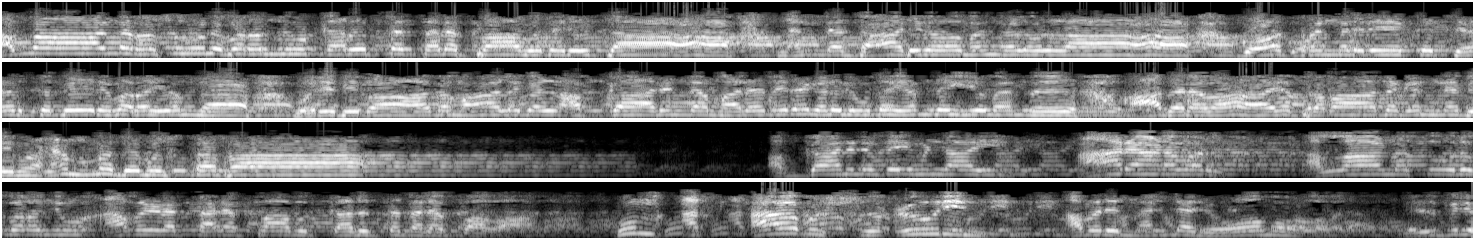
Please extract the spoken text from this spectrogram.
അള്ളാന്റെ റസൂൽ പറഞ്ഞു കറുത്ത തലപ്പാവ് ധരിച്ച നല്ല താടിരോമങ്ങളുള്ള ഗോത്രങ്ങളിലേക്ക് ചേർത്ത് പേര് പറയുന്ന ഒരു വിഭാഗം ആളുകൾ അഫ്ഗാനിന്റെ മലനിരകളിൽ ഉദയം ചെയ്യുമെന്ന് ആദരവായ പ്രവാചകൻ നബി മുഹമ്മദ് മുസ്തഫ. അഫ്ഗാനിൽ ഉദയമുണ്ടായി. ആരാണവർ? അള്ളാഹ് റസൂൽ പറഞ്ഞു അവരുടെ തലപ്പാവ് കറുത്ത തലപ്പാവാ ഹും ഷുഊരിൻ. അവർ നല്ല രോമമുള്ളവരാണ് ഗൾഫിൽ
